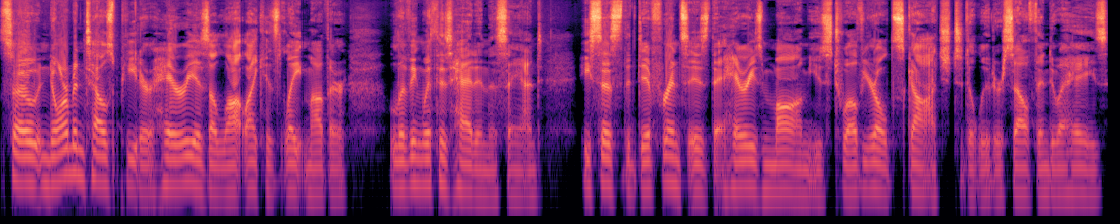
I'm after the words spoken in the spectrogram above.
So Norman tells Peter Harry is a lot like his late mother, living with his head in the sand. He says the difference is that Harry's mom used 12 year old scotch to dilute herself into a haze,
